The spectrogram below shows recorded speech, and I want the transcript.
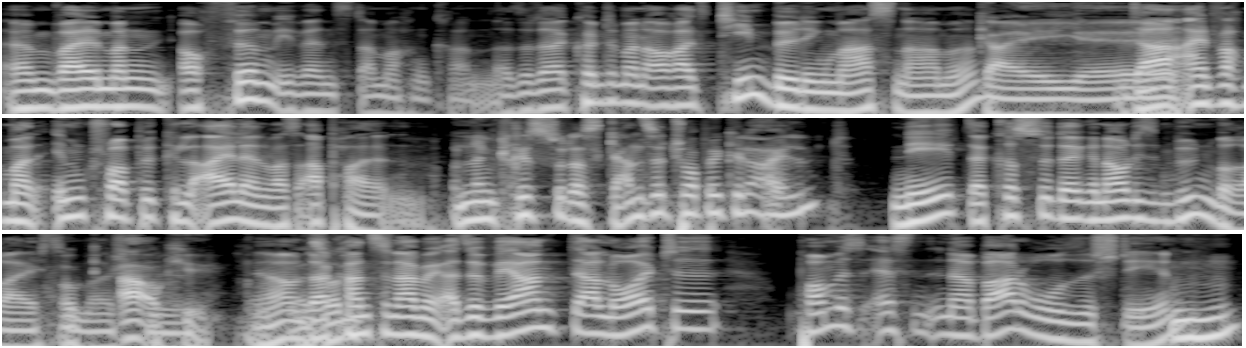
ähm, weil man auch Firmen-Events da machen kann. Also da könnte man auch als Teambuilding-Maßnahme da einfach mal im Tropical Island was abhalten. und dann kriegst du das ganze Tropical Island? Nee, da kriegst du da genau diesen Bühnenbereich zum Okay. Beispiel. Ah, okay. Gut, Ja, und weil da kannst du dann, also während da Leute Pommes essen in der Badehose stehen, Mhm.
